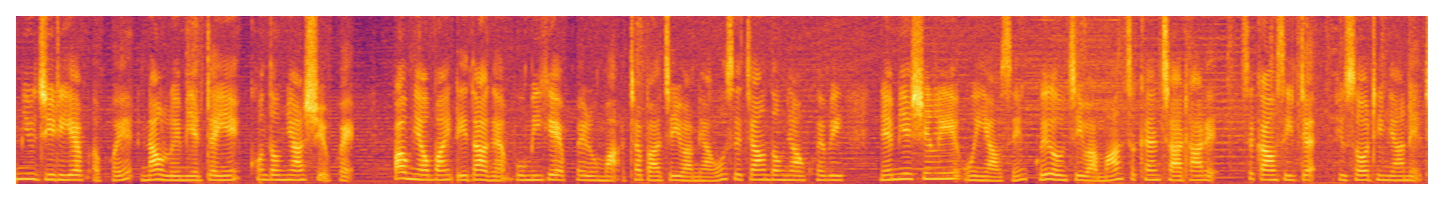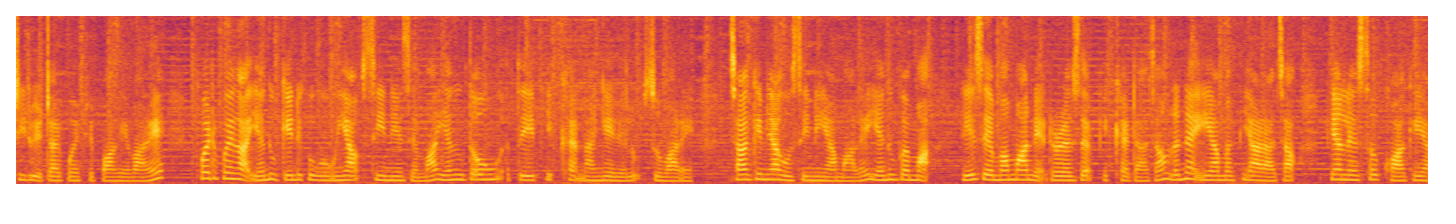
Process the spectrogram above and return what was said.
MUGDF အဖွဲ့အနောက်လွင်မြင်တရင်ခွန်သုံးညရှစ်ဖွဲ့ ပေါက်မြောက်ပိုင်းဒေသခံဘူမီကဲအဖွဲ့တို့မှအထက်ပါကျေးရွာများကိုစစ်ကြောင်း၃ကြောင်းခွဲပြီးနယ်မြေရှင်းလင်းဝင်ရောက်စဉ်ခွေးကုန်းကျေးရွာမှာစခန်းချထားတဲ့စစ်ကောင်စီတပ်ဖြူစောထင်းများနဲ့ထိတွေ့တိုက်ပွဲဖြစ်ပွားခဲ့ပါတယ်။ဖွဲ့တစ်ဖွဲ့ကရန်သူကင်းတစ်ခုကိုဝင်ရောက်စီးနင်းစဉ်မှာရန်သူသုံးအသေးပစ်ခတ်နိုင်ခဲ့တယ်လို့ဆိုပါတယ်။ခြားကင်းများကိုစီးနင်းရမှာလဲရန်သူဘက်မှ40မမနဲ့ဒရဇက်ပစ်ခတ်တာကြောင့်လက်နက်အင်အားမမျှတာကြောင့်ပြန်လည်ဆုတ်ခွာခဲ့ရ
